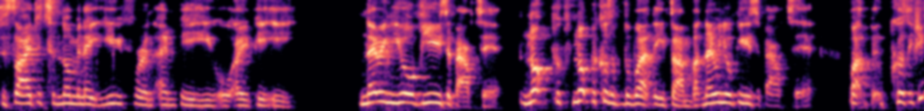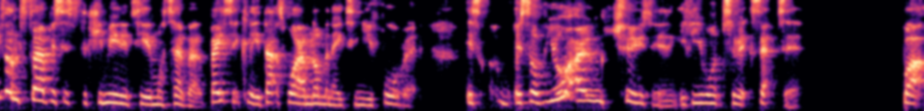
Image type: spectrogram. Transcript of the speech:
decided to nominate you for an MBE or OBE, knowing your views about it, not not because of the work that you've done, but knowing your views about it, but because if you've done services to the community and whatever, basically that's why I'm nominating you for it. It's it's of your own choosing if you want to accept it. But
